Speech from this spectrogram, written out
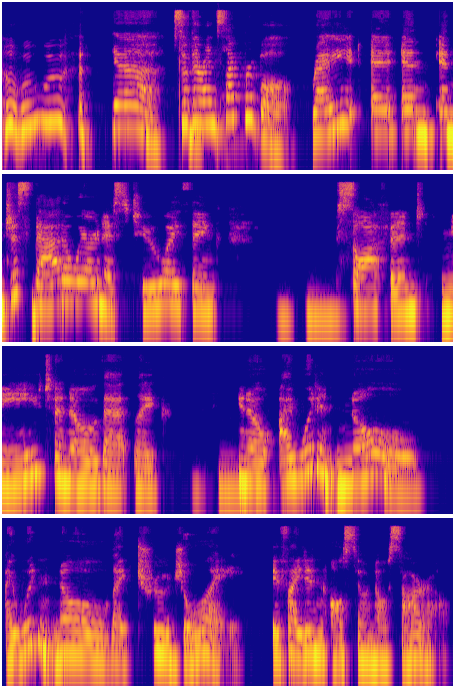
Um, woo woo. Yeah. So they're inseparable, right? And and and just that awareness too, I think, mm-hmm. softened me to know that like Mm-hmm. You know, I wouldn't know, I wouldn't know like true joy if I didn't also know sorrow.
